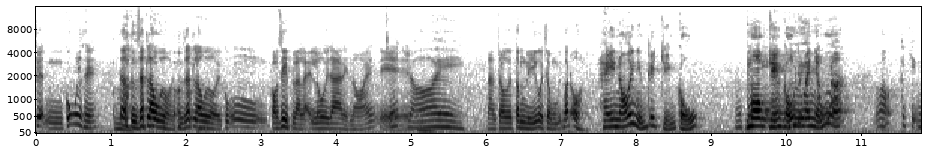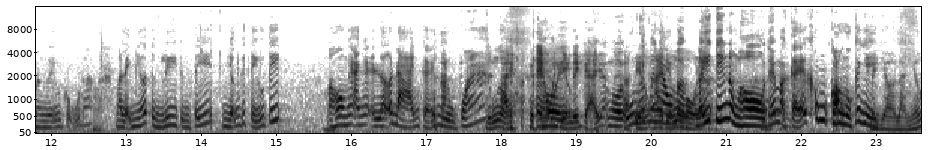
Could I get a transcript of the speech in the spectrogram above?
chuyện cũ như thế. Tức là từ rất lâu rồi từ rất lâu rồi cũng có dịp là lại lôi ra để nói để chết rồi. làm cho cái tâm lý của chồng bị bất ổn. Hay nói những cái chuyện cũ. Cái một chuyện chuyện mà cũ phải yêu những nữa đúng không cái chuyện mà người yêu cũ đó mà lại nhớ từng ly từng tí những cái tiểu tiết mà hôm ấy anh ấy lỡ đà anh kể nhiều quá. Đúng rồi. Có Ngồi- chuyện để kể á. ngồi uống tiếng- nước với nhau mà mấy đấy. tiếng đồng hồ thế mà kể không còn một cái gì. Bây giờ là nhớ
